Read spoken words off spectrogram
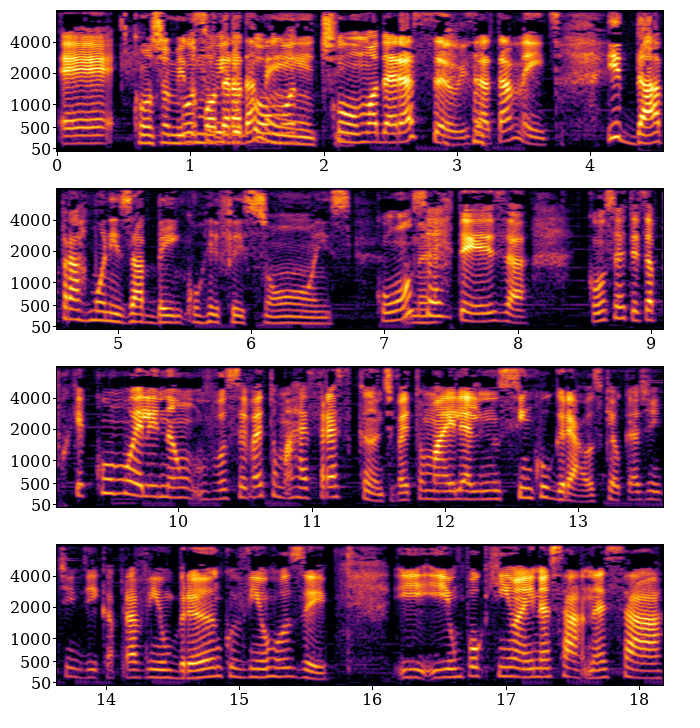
é, consumido, consumido moderadamente. Com, com moderação, exatamente. e dá para harmonizar bem com refeições. Com né? certeza. Com certeza, porque como ele não. Você vai tomar refrescante, vai tomar ele ali nos 5 graus, que é o que a gente indica para vinho branco e vinho rosé. E, e, um pouquinho aí nessa, nessa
